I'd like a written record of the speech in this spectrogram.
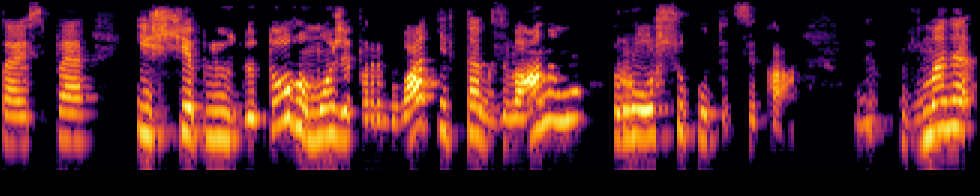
та СП, і ще плюс до того може перебувати в так званому розшуку ТЦК. В мене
